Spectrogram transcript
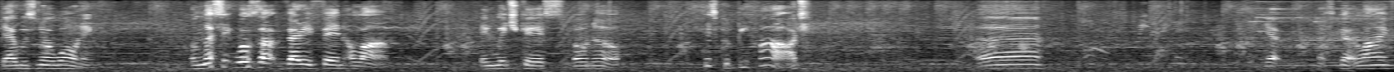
There was no warning. Unless it was that very faint alarm. In which case, oh no. This could be hard. Uh, yep, let's get alive.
